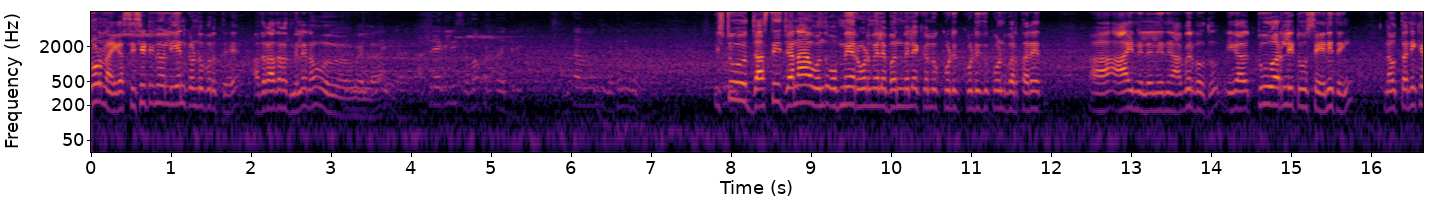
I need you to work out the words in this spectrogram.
ನೋಡೋಣ ಈಗ ಸಿ ಸಿ ಟಿ ವಿನಲ್ಲಿ ಏನು ಕಂಡು ಬರುತ್ತೆ ಅದರ ಆಧಾರದ ಮೇಲೆ ನಾವು ಎಲ್ಲ ಇಷ್ಟು ಜಾಸ್ತಿ ಜನ ಒಂದು ಒಮ್ಮೆ ರೋಡ್ ಮೇಲೆ ಬಂದ ಮೇಲೆ ಕೆಲವು ಕುಡಿ ಕುಡಿದುಕೊಂಡು ಬರ್ತಾರೆ ಆ ಹಿನ್ನೆಲೆಯಲ್ಲಿ ಆಗಿರ್ಬೋದು. ಈಗ too early to say anything ನಾವು ತನಿಖೆ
